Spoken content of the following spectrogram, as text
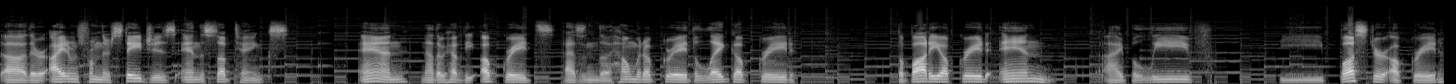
uh, their items from their stages, and the sub-tanks. And, now that we have the upgrades, as in the helmet upgrade, the leg upgrade, the body upgrade, and, I believe, the Buster upgrade,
